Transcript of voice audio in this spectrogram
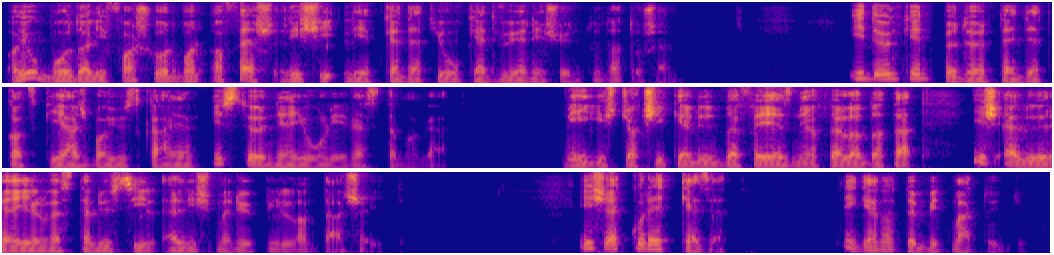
A jobboldali fasorban a fes risi lépkedett jókedvűen és öntudatosan. Időnként pödört egyet kackiás bajuszkáján, és szörnyen jól érezte magát. Mégiscsak sikerült befejezni a feladatát, és előre élvezte Lucille elismerő pillantásait. És ekkor egy kezet. Igen, a többit már tudjuk.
